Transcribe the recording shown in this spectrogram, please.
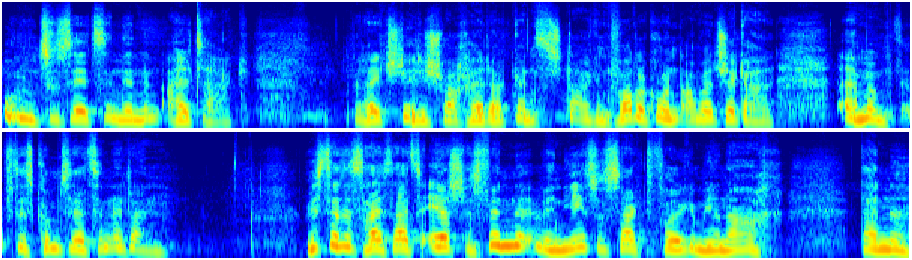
umzusetzen in den Alltag. Vielleicht steht die Schwachheit auch ganz stark im Vordergrund, aber ist egal. Ähm, das kommt jetzt nicht an. Wisst ihr, das heißt als erstes, wenn, wenn Jesus sagt, folge mir nach, dann äh,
